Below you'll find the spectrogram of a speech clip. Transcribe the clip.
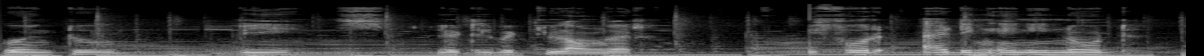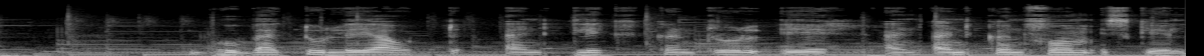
going to be little bit longer. Before adding any node, go back to layout and click Ctrl A and, and confirm scale.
